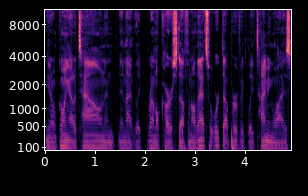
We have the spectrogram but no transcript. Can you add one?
you know going out of town and and I like rental car stuff and all that, so it worked out perfectly timing wise.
